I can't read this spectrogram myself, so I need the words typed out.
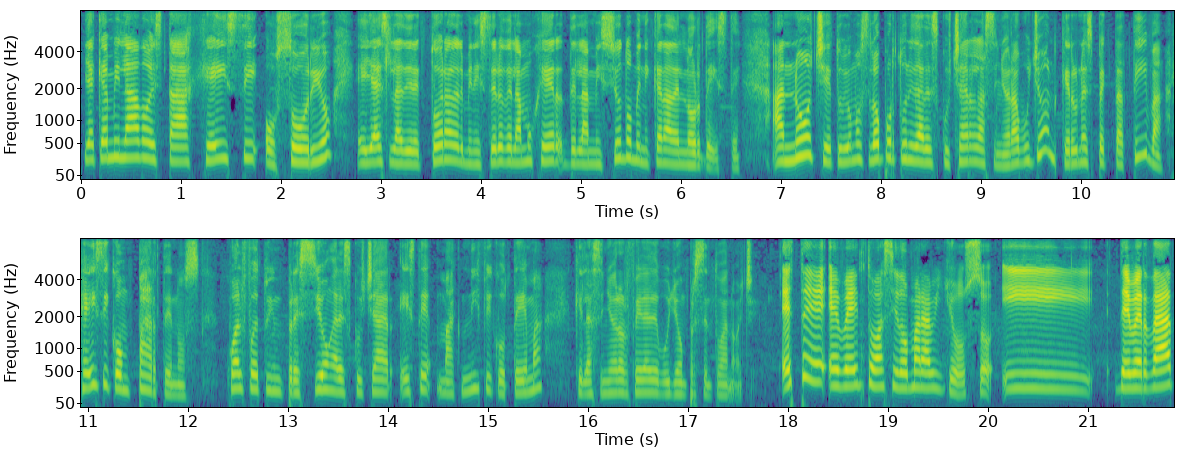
Y aquí a mi lado está Hazy Osorio. Ella es la directora del Ministerio de la Mujer de la Misión Dominicana del Nordeste. Anoche tuvimos la oportunidad de escuchar a la señora Bullón, que era una expectativa. Hazy, compártenos. ¿Cuál fue tu impresión al escuchar este magnífico tema que la señora Orfela de Bullón presentó anoche? Este evento ha sido maravilloso y de verdad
